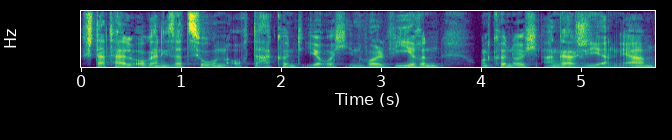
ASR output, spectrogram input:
Stadtteilorganisationen. Auch da könnt ihr euch involvieren und könnt euch engagieren, ja.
